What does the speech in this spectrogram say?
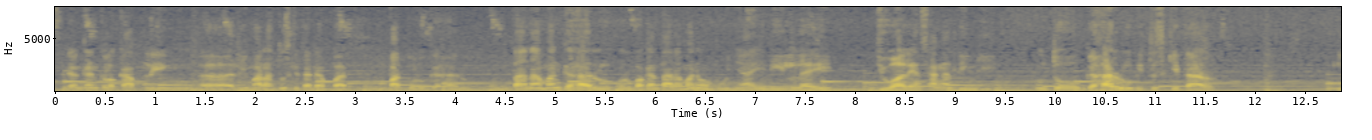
sedangkan kalau kapling eh, 500 kita dapat 40 gaharu. Tanaman gaharu merupakan tanaman yang mempunyai nilai jual yang sangat tinggi. Untuk gaharu itu sekitar 5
